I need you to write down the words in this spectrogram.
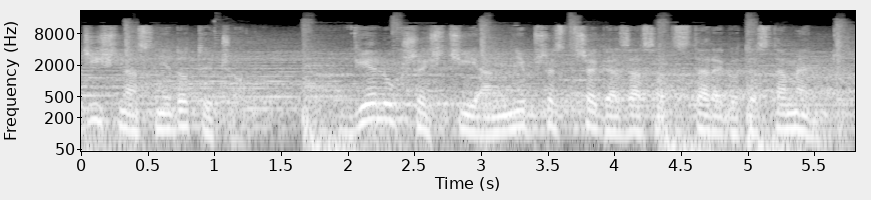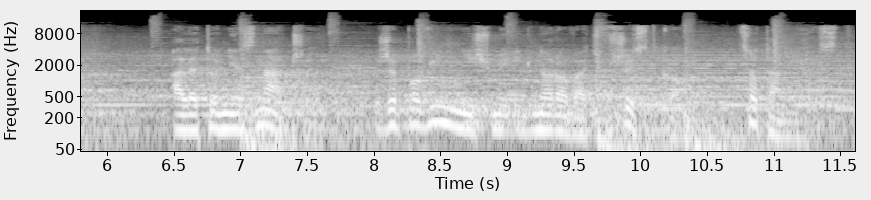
dziś nas nie dotyczą. Wielu chrześcijan nie przestrzega zasad Starego Testamentu, ale to nie znaczy, że powinniśmy ignorować wszystko, co tam jest.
